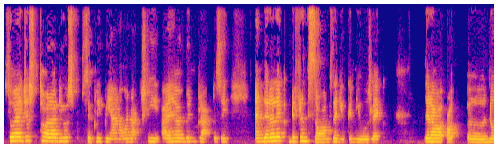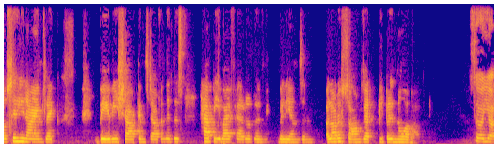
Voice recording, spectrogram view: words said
So I just thought I'd use Simply Piano, and actually, I have been practicing. And there are like different songs that you can use, like there are uh, uh, nursery rhymes like Baby Shark and stuff, and then there's Happy by Pharrell Williams and a lot of songs that people know about. So you're,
